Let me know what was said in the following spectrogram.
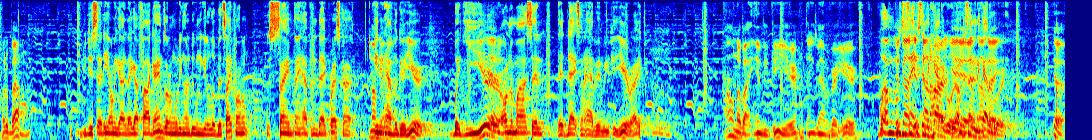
What about him? You just said he only got they got five games on him. What are he gonna do when he get a little bit of tape on him? The same thing happened to Dak Prescott. No, he didn't man. have a good year. But you're Yeah. on the mindset that Dak's gonna have MVP year, right? I don't know about MVP year. I think he's gonna have a great year. Well, I'm, I'm just gonna- saying it's it's in the category. I'm Yeah, just saying in the I was gonna category. say. Yeah.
